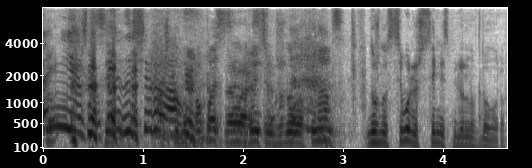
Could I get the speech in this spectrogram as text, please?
страшного, Конечно, в следующий раз. Чтобы попасть в рейтинг журнала «Финанс», нужно всего лишь 70 миллионов долларов.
